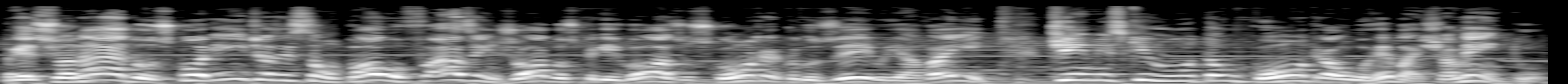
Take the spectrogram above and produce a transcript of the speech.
Pressionados, Corinthians e São Paulo fazem jogos perigosos contra Cruzeiro e Havaí, times que lutam contra o rebaixamento.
